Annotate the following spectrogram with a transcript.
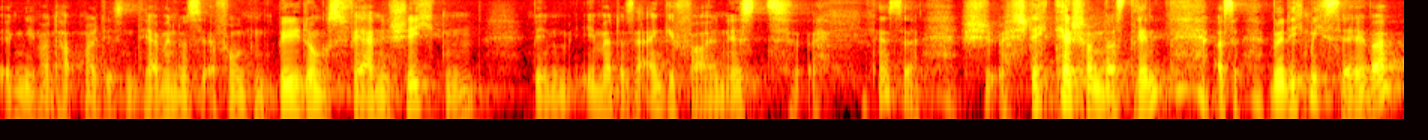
Irgendjemand hat mal diesen Terminus erfunden, bildungsferne Schichten. Wem immer das eingefallen ist, also steckt ja schon was drin. Also würde ich mich selber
